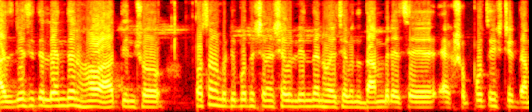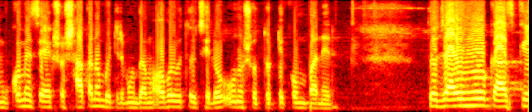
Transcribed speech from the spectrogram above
আজ ডিএসসিতে লেনদেন হওয়া তিনশো পঁচানব্বইটি প্রতিষ্ঠানের শেয়ার লেনদেন হয়েছে, কিন্তু দাম বেড়েছে একশো পঁচিশটির, দাম কমেছে একশো সাতানব্বইটির এবং দাম অপরিবর্তিত ছিল উনসত্তরটি কোম্পানির। তো যাই হোক, আজকে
